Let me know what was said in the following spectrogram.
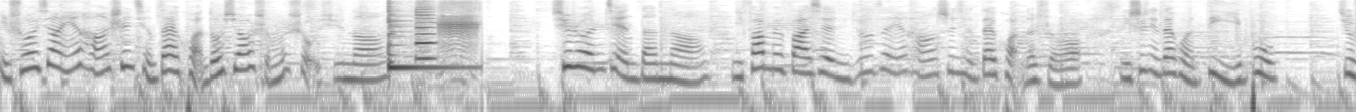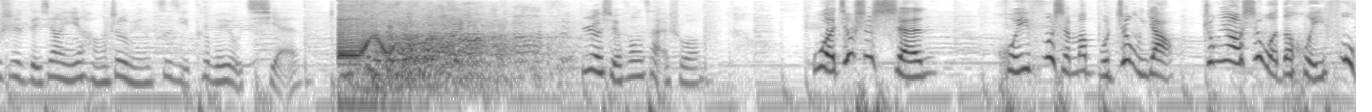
你说向银行申请贷款都需要什么手续呢？”其实很简单呢，你发没发现？你就是在银行申请贷款的时候，你申请贷款第一步就是得向银行证明自己特别有钱。热血风采说：“我就是神，回复什么不重要，重要是我的回复。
